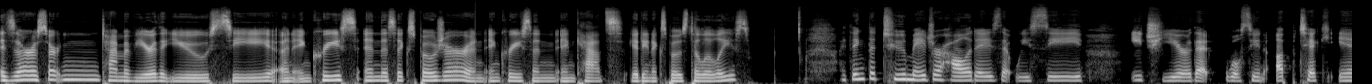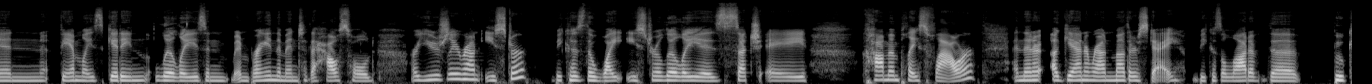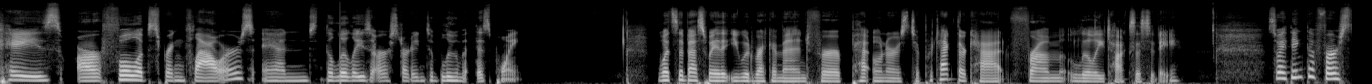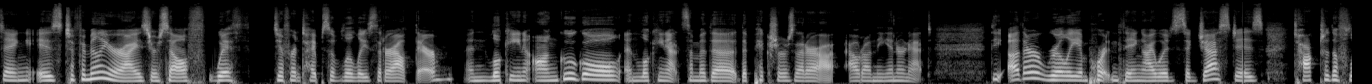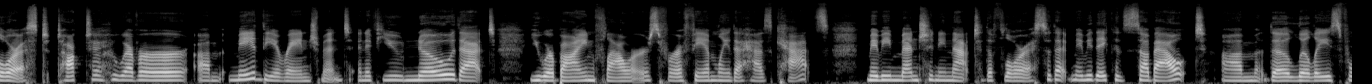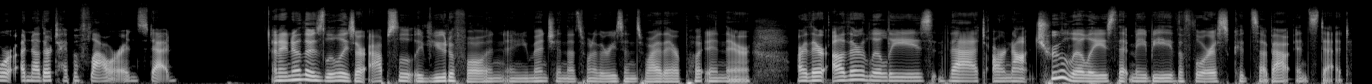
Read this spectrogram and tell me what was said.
Is there a certain time of year that you see an increase in this exposure and increase in, in cats getting exposed to lilies? I think the two major holidays that we see each year that we'll see an uptick in families getting lilies and, and bringing them into the household are usually around Easter because the white Easter lily is such a commonplace flower. And then uh, again around Mother's Day because a lot of the bouquets are full of spring flowers and the lilies are starting to bloom at this point. What's the best way that you would recommend for pet owners to protect their cat from lily toxicity? So, I think the first thing is to familiarize yourself with different types of lilies that are out there and looking on Google and looking at some of the, the pictures that are out on the internet. The other really important thing I would suggest is talk to the florist, talk to whoever um, made the arrangement. And if you know that you are buying flowers for a family that has cats, maybe mentioning that to the florist so that maybe they could sub out um, the lilies for another type of flower instead. And I know those lilies are absolutely beautiful. And, and you mentioned that's one of the reasons why they're put in there. Are there other lilies that are not true lilies that maybe the florist could sub out instead?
